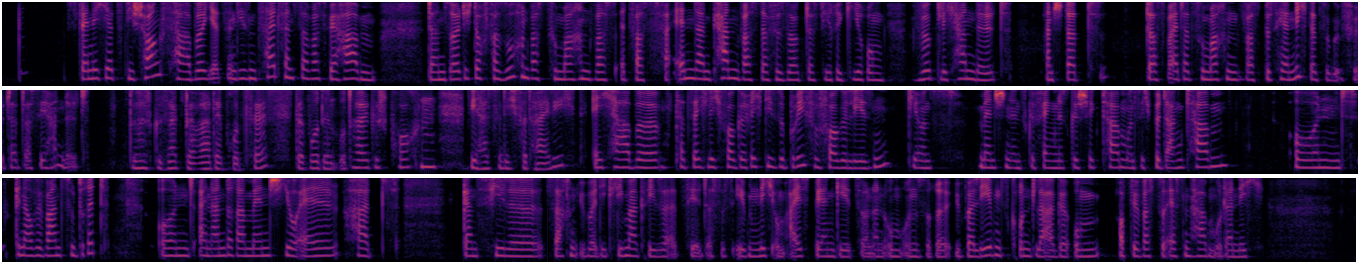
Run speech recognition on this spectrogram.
wenn ich jetzt die Chance habe, jetzt in diesem Zeitfenster, was wir haben, dann sollte ich doch versuchen, was zu machen, was etwas verändern kann, was dafür sorgt, dass die Regierung wirklich handelt, anstatt das weiterzumachen, was bisher nicht dazu geführt hat, dass sie handelt. Du hast gesagt, da war der Prozess, da wurde ein Urteil gesprochen. Wie hast du dich verteidigt? Ich habe tatsächlich vor Gericht diese Briefe vorgelesen, die uns Menschen ins Gefängnis geschickt haben und sich bedankt haben. Und genau, wir waren zu dritt. Und ein anderer Mensch, Joel, hat ganz viele Sachen über die Klimakrise erzählt, dass es eben nicht um Eisbären geht, sondern um unsere Überlebensgrundlage, um ob wir was zu essen haben oder nicht.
